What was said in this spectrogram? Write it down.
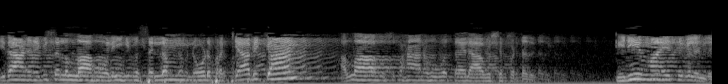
ഇതാണ് നബി സല്ലാഹു അലൈഹി വസ്ല്ലോട് പ്രഖ്യാപിക്കാൻ അള്ളാഹു സുബ്ഹാനഹു ആവശ്യപ്പെട്ടത്. ഇനിയും ആയത്തുകളുണ്ട്.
